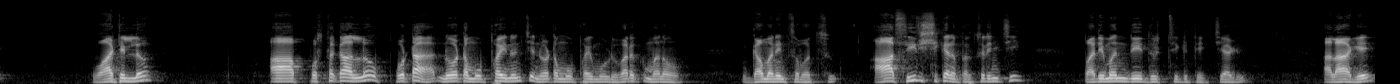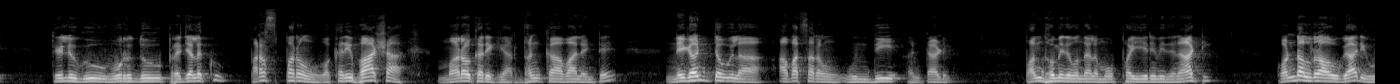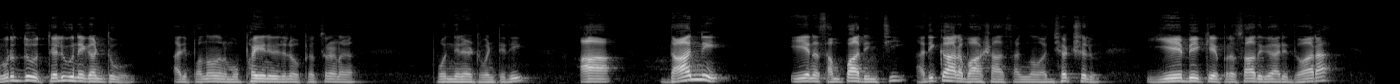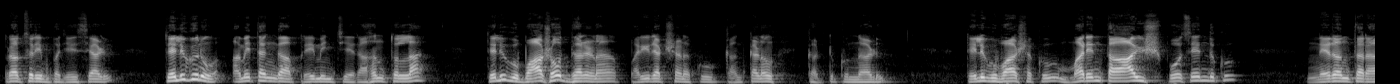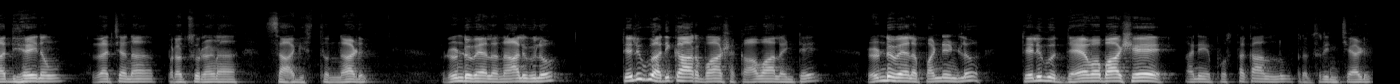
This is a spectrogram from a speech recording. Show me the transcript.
వాటిల్లో ఆ పుస్తకాల్లో పూట నూట ముప్పై నుంచి నూట ముప్పై మూడు వరకు మనం గమనించవచ్చు. ఆ శీర్షికను ప్రచురించి పది మంది దృష్టికి తెచ్చాడు. అలాగే తెలుగు ఉర్దూ ప్రజలకు పరస్పరం ఒకరి భాష మరొకరికి అర్థం కావాలంటే నిఘంటువుల అవసరం ఉంది అంటాడు. పంతొమ్మిది వందల ముప్పై ఎనిమిది నాటి కొండలరావు గారి ఉర్దూ తెలుగు నిఘంటువు అది పంతొమ్మిది వందల ముప్పై ఎనిమిదిలో ప్రచురణ పొందినటువంటిది. ఆ దాన్ని ఈయన సంపాదించి అధికార భాషా సంఘం అధ్యక్షులు ఏబికే ప్రసాద్ గారి ద్వారా ప్రచురింపజేశాడు. తెలుగును అమితంగా ప్రేమించే రహంతుల్లా తెలుగు భాషోద్ధరణ పరిరక్షణకు కంకణం కట్టుకున్నాడు. తెలుగు భాషకు మరింత ఆయుష్ పోసేందుకు నిరంతర అధ్యయనం రచన ప్రచురణ సాగిస్తున్నాడు. రెండు వేల నాలుగులో తెలుగు అధికార భాష కావాలంటే రెండు వేల పన్నెండులో తెలుగు దేవభాషే అనే పుస్తకాలను ప్రచురించాడు.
